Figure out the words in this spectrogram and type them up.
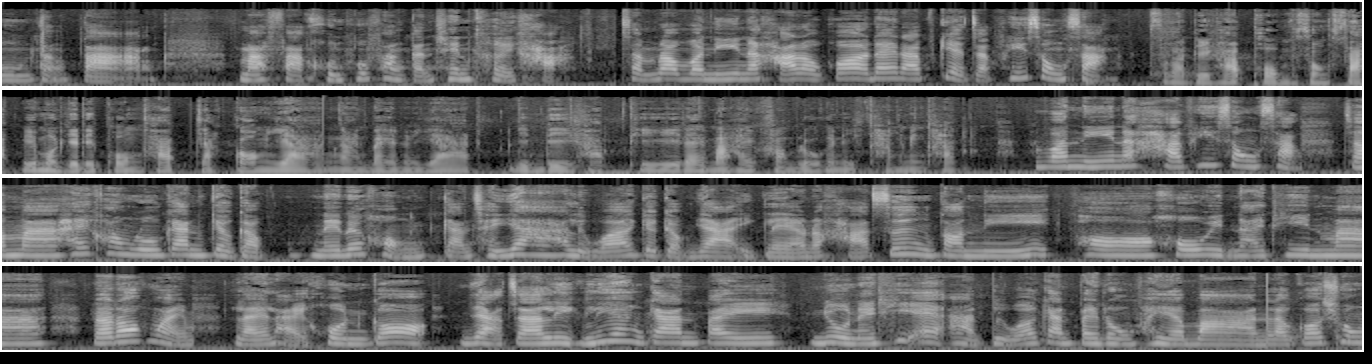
มุมต่างๆ มาฝากคุณผู้ฟังกันเช่นเคยค่ะสำหรับวันนี้นะคะ เราก็ได้รับเกียรติจากพี่ทรงศักดิ์สวัสดีครับ ผมทรงศักดิ์วิมลกิติพงศ์ครับจากกองยางานใบอนุญาต ยินดีครับที่ได้มาให้ความรู้กันอีกครั้งหนึ่งครับ วันนี้นะคะพี่ทรงศักดิ์จะมาให้ความรู้กันเกี่ยวกับในเรื่องของการใช้ยาหรือว่าเกี่ยวกับยาอีกแล้วนะคะ ซึ่งตอนนี้พอโควิด -19 มาระลอกใหม่หลาย ๆ คนก็อยากจะหลีกเลี่ยงการไปอยู่ในที่แออัดหรือว่าการไปโรงพยาบาล แล้วก็ช่วง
